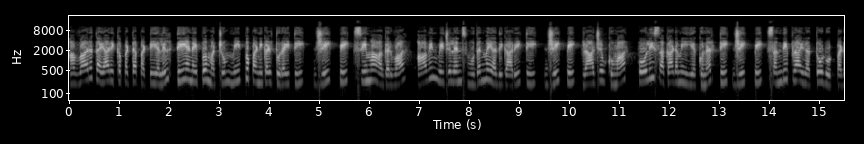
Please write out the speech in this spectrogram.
அவ்வாறு தயாரிக்கப்பட்ட பட்டியலில் தீயணைப்பு மற்றும் மீட்பு பணிகள் துறை D. G. P. Seema Agarwal Aavin vigilance முதன்மை அதிகாரி D. G. P. Rajeev Kumar police academy இயக்குனர் D. G. P. Sandeep Rai ரத்தோடு உட்பட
